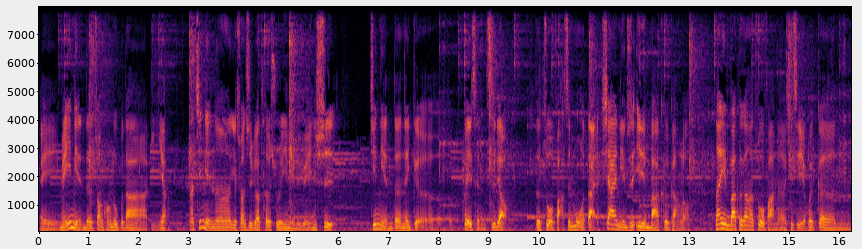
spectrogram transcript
哎，每一年的状况都不大一样。那今年呢，也算是比较特殊的一年的原因是。今年的那个备审资料的做法是末代，下一年就是一零八课纲了。那一零八课纲的做法呢，其实也会更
